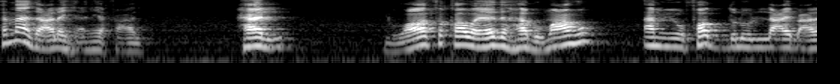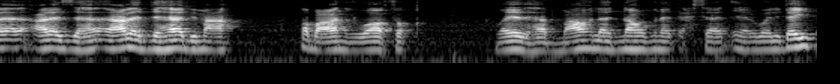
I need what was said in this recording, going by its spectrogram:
فماذا عليه أن يفعل؟ هل يوافق ويذهب معه؟ أم يفضل اللعب على على على الذهاب معه؟ طبعا يوافق ويذهب معه لأنه من الإحسان إلى الوالدين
